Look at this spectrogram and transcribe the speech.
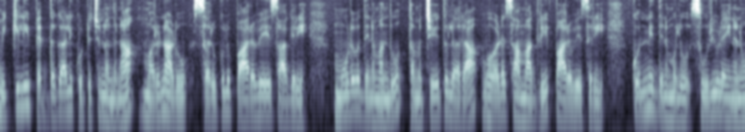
మిక్కిలి పెద్దగాలి కొట్టుచున్నందున మరునాడు సరుకులు పారవేయసాగిరి. మూడవ దినమందు తమ చేతులరా ఓడ సామాగ్రి పారవేసిరి. కొన్ని దినములు సూర్యుడైనను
